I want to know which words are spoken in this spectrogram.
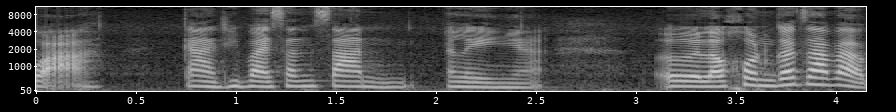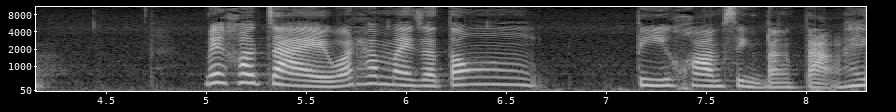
กว่า การอธิบายสั้น ๆ อะไรเงี้ย เออ แล้วคนก็จะแบบ ไม่เข้าใจว่าทำไมจะต้องตีความสิ่งต่างๆ ให้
